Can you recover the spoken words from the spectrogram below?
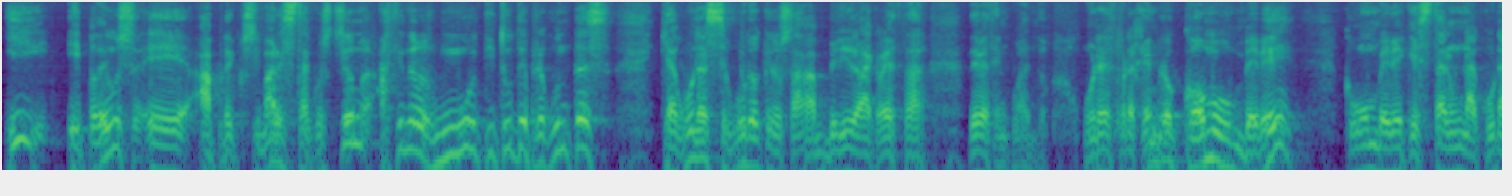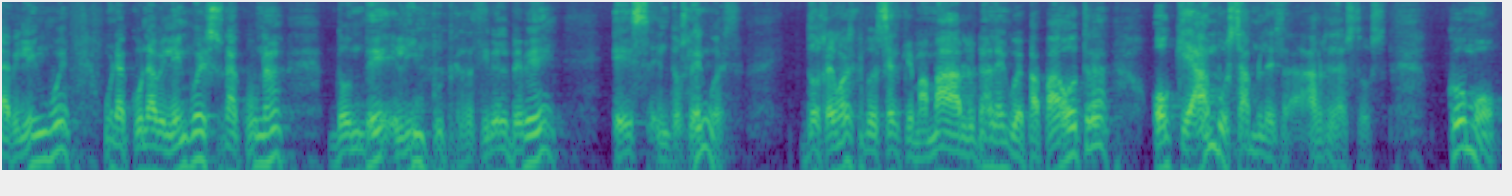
Y, podemos eh, aproximar esta cuestión haciéndonos multitud de preguntas que algunas seguro que nos hagan venir a la cabeza de vez en cuando. Una es, por ejemplo, cómo un bebé, como un bebé que está en una cuna bilingüe, una cuna bilingüe es una cuna donde el input que recibe el bebé es en dos lenguas. Dos lenguas que puede ser que mamá hable una lengua y papá otra, o que ambos hablen, las dos. ¿Cómo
